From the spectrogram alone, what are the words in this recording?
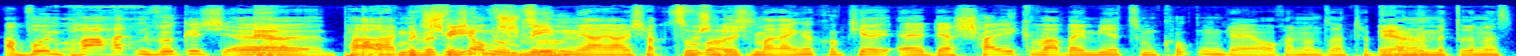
Obwohl ein paar hatten wirklich, äh, Ja, ein paar hatten wirklich Schweden auf Schweden. so. Ja, ja, ich habe zwischendurch mal reingeguckt hier. Äh, der Schalk war bei mir zum Gucken, der ja auch in unserer Tipprunde Ja? mit drin ist.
